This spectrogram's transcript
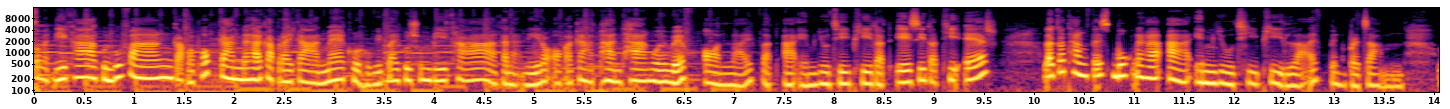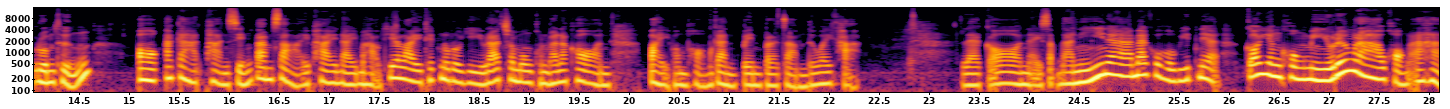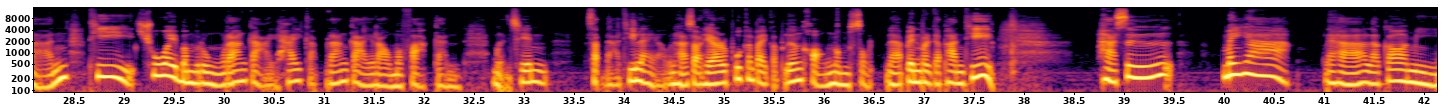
สวัสดีค่ะ คุณผู้ฟังกลับมาพบกันนะคะ กับรายการแม่ครัวหวิทย์ใบคุชุมบีค่ะ ขณะนี้เราออกอากาศผ่านทาง w w w on live rmutp ac th แล้วก็ทาง Facebook นะคะ rmutp live เป็นประจำ รวมถึงออกอากาศผ่านเสียงตามสายภายในมหาวิทยาลัยเทคโนโลยีราชมงคลพระนคร ไปพร้อมๆกันเป็นประจำด้วยค่ะ และก็ในสัปดาห์นี้นะคะแม่โคโฮวิทเนี่ยก็ยังคงมีเรื่องราวของอาหารที่ช่วยบำรุงร่างกายให้กับร่างกายเรามาฝากกัน เหมือนเช่นสัปดาห์ที่แล้วนะคะสัปดาห์ที่เราพูดกันไปกับเรื่องของนมสดนะเป็นผลิตภัณฑ์ที่หาซื้อไม่ยาก นะคะแล้วก็มี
